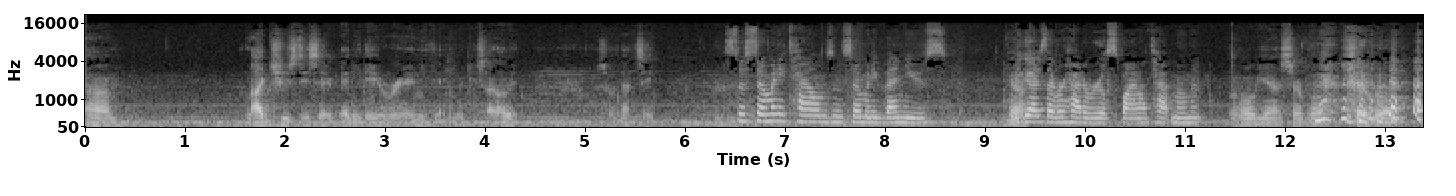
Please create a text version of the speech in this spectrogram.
um, I'd choose this any day over anything because I love it. So that's it. So, so many towns and so many venues. Have Yeah. you guys ever had a real spinal tap moment? Oh yeah, several, several.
